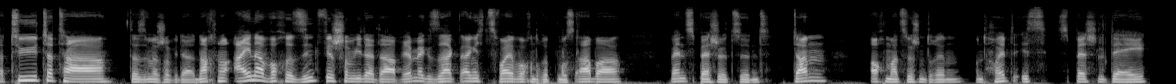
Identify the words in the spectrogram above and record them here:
Tatütata, da sind wir schon wieder. Nach nur einer Woche sind wir schon wieder da. Wir haben ja gesagt, eigentlich zwei Wochen Rhythmus, aber wenn Specials sind, dann auch mal zwischendrin. Und heute ist Special Day,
